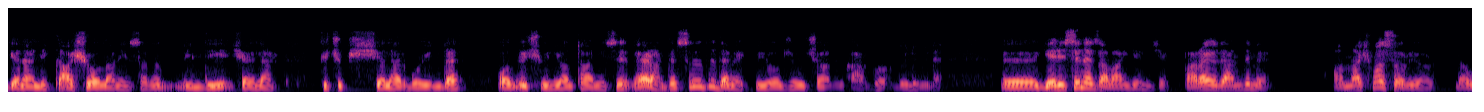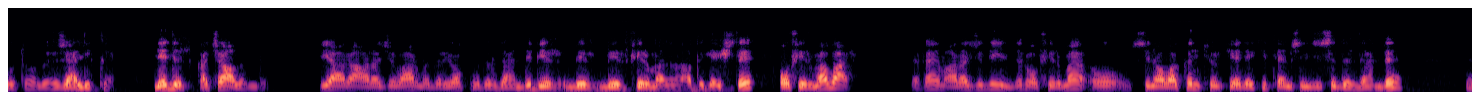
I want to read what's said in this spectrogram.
genellikle aşı olan insanın bildiği şeyler küçük şişeler boyunda. Onun 3 milyon tanesi herhalde sığdı demek bir yolcu uçağının kargo bölümüne. E, gerisi ne zaman gelecek? Para ödendi mi? Anlaşma soruyor Davutoğlu özellikle. Nedir? Kaça alındı? Bir ara aracı var mıdır yok mudur dendi. Bir, bir, bir firmanın adı geçti. O firma var. Efendim aracı değildir. O firma o Sinovac'ın Türkiye'deki temsilcisidir dendi. E,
